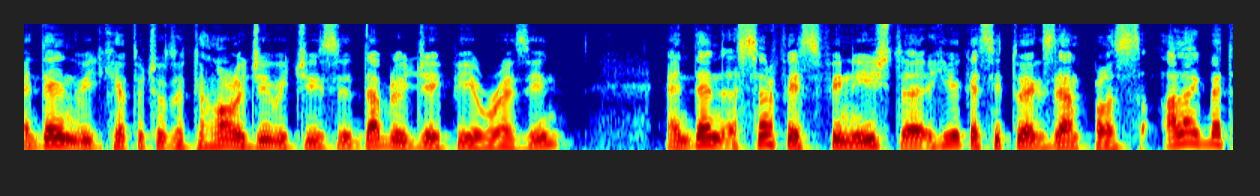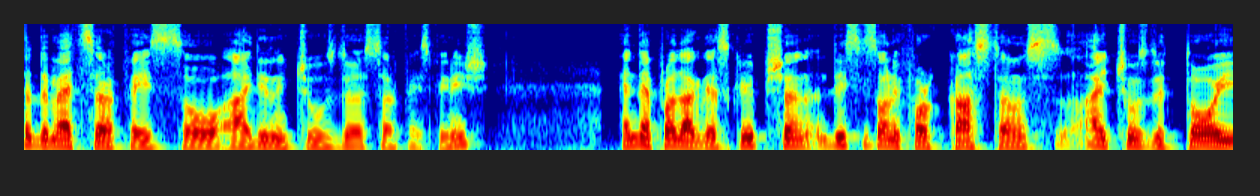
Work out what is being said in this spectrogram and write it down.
and then we have to choose the technology which is WJP resin. And then a surface finished. Uh, here you can see two examples. I like better the matte surface so I didn't choose the surface finish. And then product description. This is only for customs. I choose the toy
